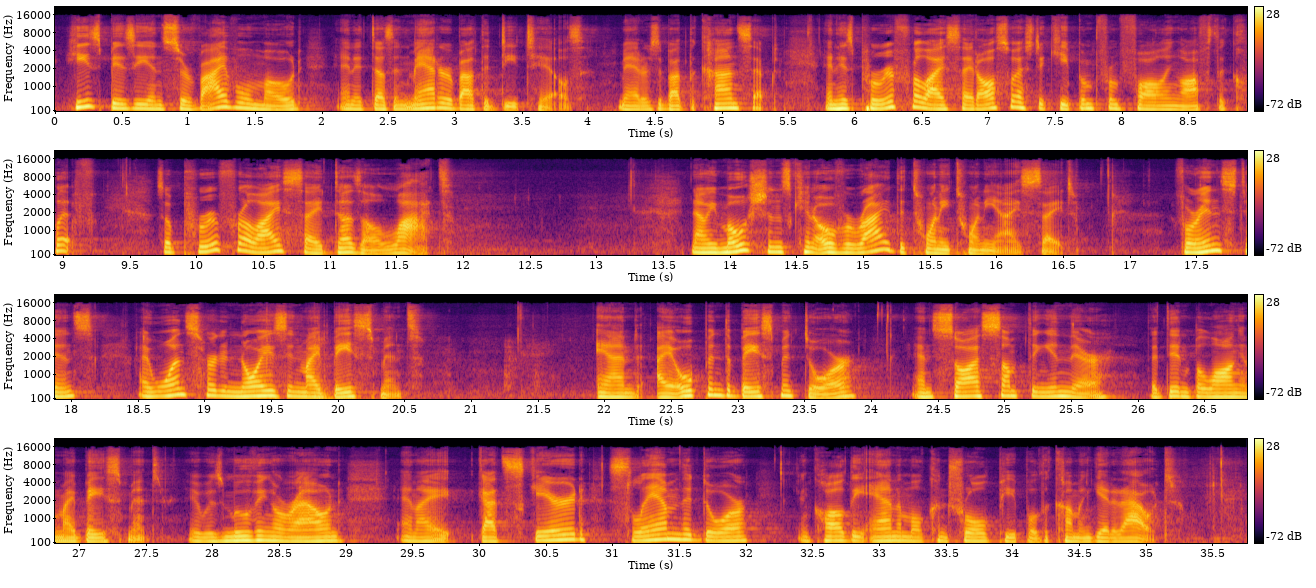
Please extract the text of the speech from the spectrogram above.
He's busy in survival mode, and it doesn't matter about the details matters about the concept. And his peripheral eyesight also has to keep him from falling off the cliff. So, peripheral eyesight does a lot. Now, emotions can override the 2020 eyesight. For instance, I once heard a noise in my basement, and I opened the basement door and saw something in there that didn't belong in my basement. It was moving around, and I got scared, slammed the door, and called the animal control people to come and get it out.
